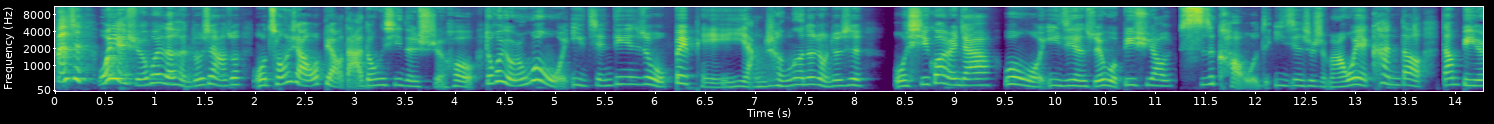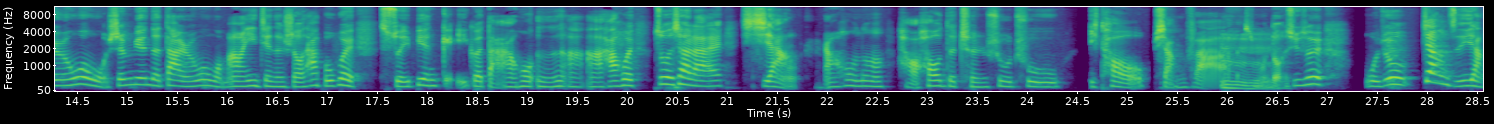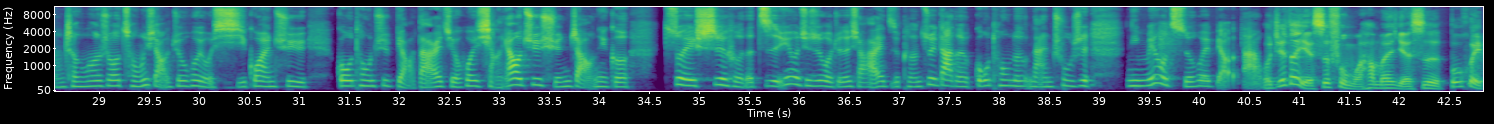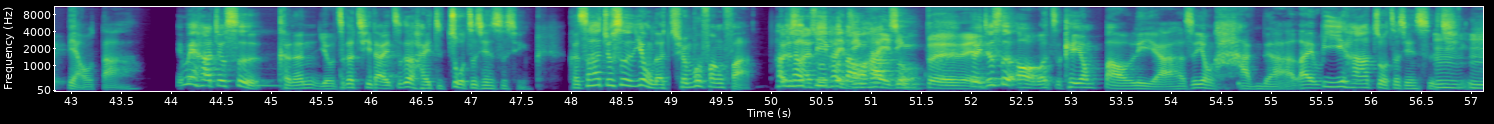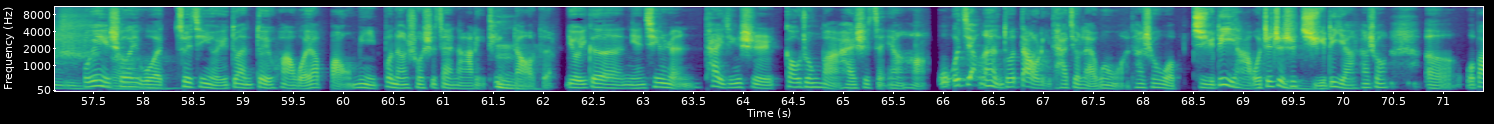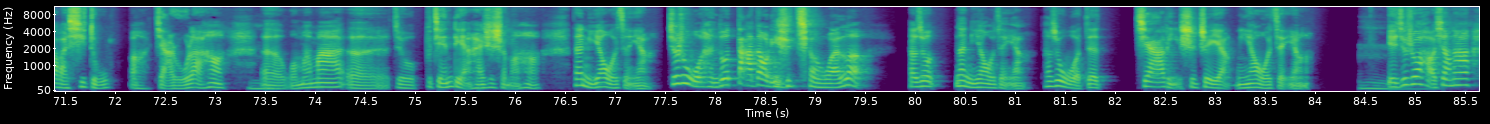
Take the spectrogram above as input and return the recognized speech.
但是我也学会了很多事情。说，我从小我表达东西的时候，都会有人问我意见。第一就是我被培养成了那种，就是我习惯人家问我意见，所以我必须要思考我的意见是什么。我也看到，当别人问我身边的大人问我妈妈意见的时候，他不会随便给一个答案或嗯嗯啊啊，他会坐下来想，然后呢，好好的陈述出一套想法，什么东西。所以我就这样子养成了说，从小就会有习惯去沟通、去表达，而且会想要去寻找那个最适合的字。因为其实我觉得小孩子可能最大的沟通的难处是你没有词汇表达。我觉得也是父母他们也是不会表达，因为他就是嗯可能有这个期待，这个孩子做这件事情，可是他就是用了全部方法，他就是逼不到他已经他已做经对对对对，就是哦，我只可以用暴力啊，还是用喊的啊来逼他做这件事情。嗯嗯我跟你说，嗯我最近有一段对话，我要保密，不能说是在哪里听到的。有一个年轻人，他已经是高中吧，还是怎样哈？我我讲了很多道理，他就来问我，他说我举例啊，我这只是举例啊。他说，呃，我爸爸吸毒啊，假如啦哈，呃，我妈妈呃就不检点还是什么哈，但你要我怎样？就是我很多大道理 讲完了，他说，那你要我怎样？他说我的家里是这样，你要我怎样？嗯也就是说，好像他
